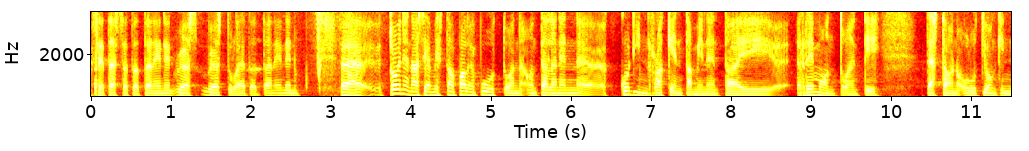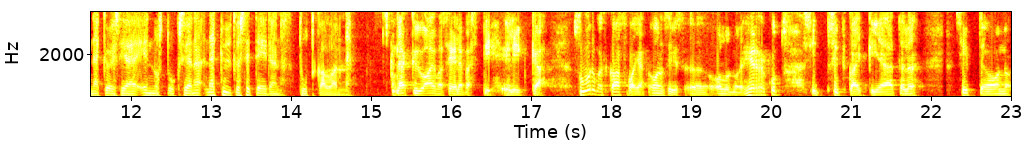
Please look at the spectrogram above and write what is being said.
se tässä tota, niin, niin myös, myös tulee. Tota, niin, niin. Toinen asia, mistä on paljon puhuttu, on, on tällainen kodin rakentaminen tai remontointi. Tästä on ollut jonkinnäköisiä ennustuksia. Näkyykö se teidän tutkallanne? näkyy aivan selvästi. Eli suurimmat kasvajat on siis ollut noin herkut, sitten sit kaikki jäätelö, sitten on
